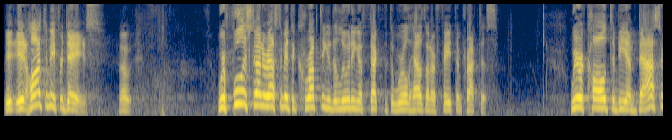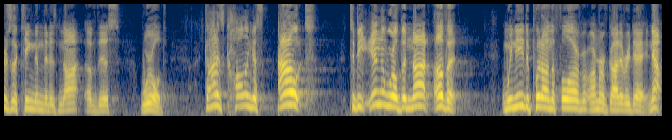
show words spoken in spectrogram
it, it haunted me for days. Oh. We're foolish to underestimate the corrupting and diluting effect that the world has on our faith and practice. We are called to be ambassadors of the kingdom that is not of this world. God is calling us out to be in the world, but not of it. And we need to put on the full armor of God every day. Now,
